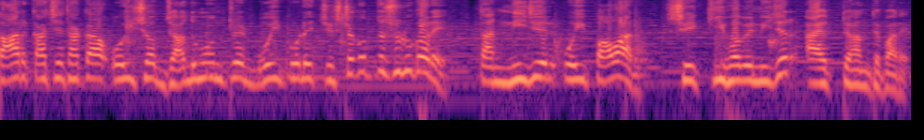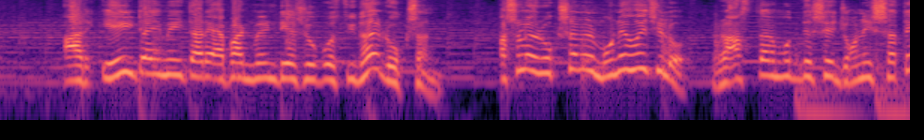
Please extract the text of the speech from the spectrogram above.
তার কাছে থাকা ওই সব জাদুমন্ত্রের বই পড়ে চেষ্টা করতে শুরু করে, তার নিজের ওই পাওয়ার সে কীভাবে নিজের আয়ত্তে আনতে পারে। আর এই টাইমেই তার অ্যাপার্টমেন্টে এসে উপস্থিত হয় রোকসান। আসলে রোকসানের মনে হয়েছিল, রাস্তার মধ্যে সে জনির সাথে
